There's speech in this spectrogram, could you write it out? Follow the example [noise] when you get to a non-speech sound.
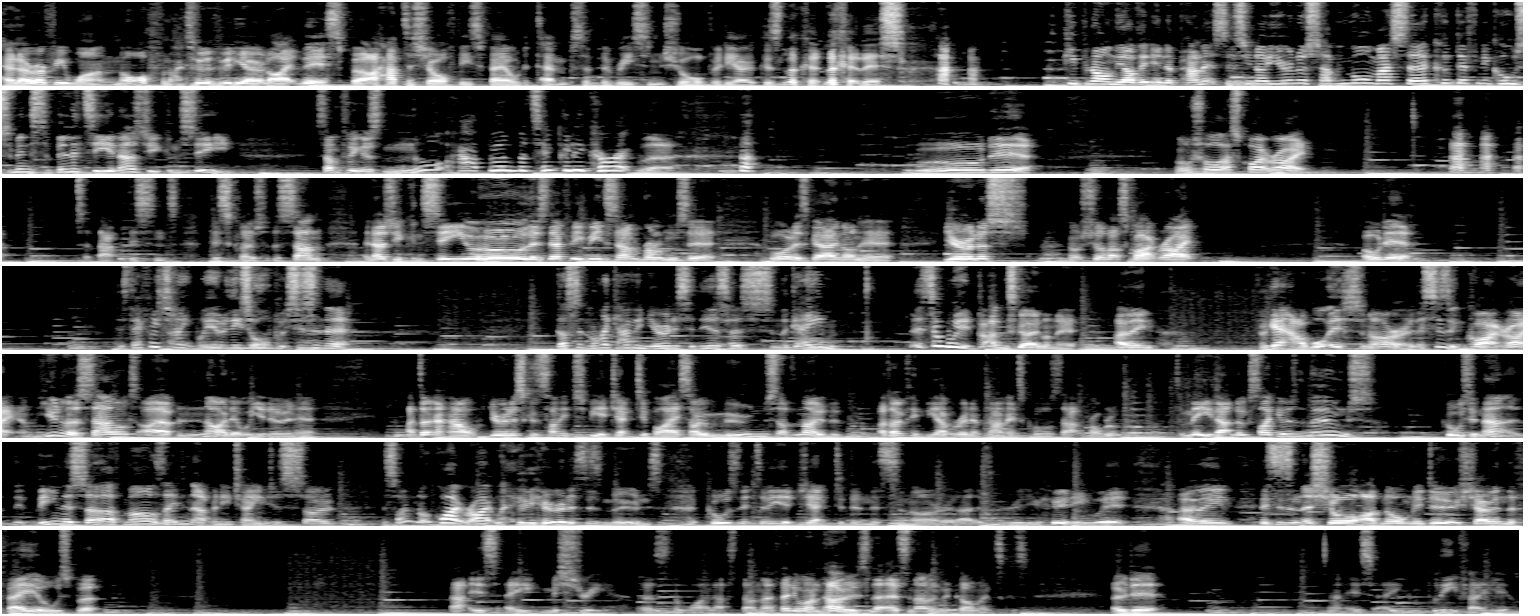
Hello everyone, not often I do a video like this, but I had to show off these failed attempts of the recent short video, because look at look at this. [laughs] Keep an eye on the other inner planets, as you know Uranus having more mass there could definitely cause some instability, and as you can see, something has not happened particularly correct there. [laughs] oh dear. Not sure that's quite right. [laughs] at that distance, this close to the sun, and as you can see, yoo there's definitely been some problems here. What is going on here? Uranus, not sure that's quite right. Oh dear. There's definitely something weird with these orbits, isn't there? Doesn't like having Uranus in the hosts in the game. There's some weird bugs going on here. I mean, forget our what if scenario. This isn't quite right. Um, Universe Sandbox, I have no idea what you're doing here. I don't know how Uranus can suddenly just be ejected by its own moons. I don't know. I don't think the other inner planets caused that problem. To me, that looks like it was the moons causing that. Venus, Earth, Mars, they didn't have any changes, so there's something not quite right [laughs] with Uranus's moons, causing it to be ejected in this scenario. That is really, [laughs] really weird. I mean, this isn't a short I'd normally do, showing the fails, but that is a mystery as to why that's done. If anyone [laughs] knows, let us know in the comments, because, oh dear, that is a complete failure.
